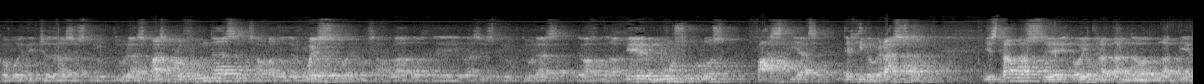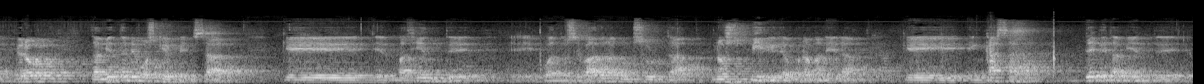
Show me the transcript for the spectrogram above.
como he dicho, de las estructuras más profundas, hemos hablado del hueso, hemos hablado de las estructuras debajo de la piel, músculos, fascias, tejido graso, y estamos eh, hoy tratando la piel. Pero también tenemos que pensar que el paciente, cuando se va a la consulta, nos pide de alguna manera que en casa debe también de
